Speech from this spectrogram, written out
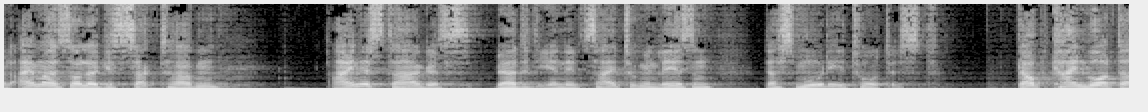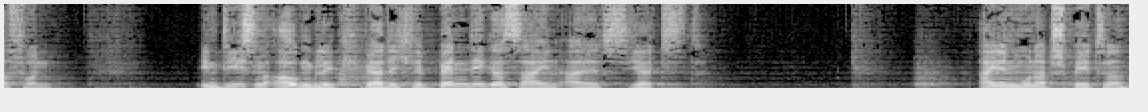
Und einmal soll er gesagt haben, eines Tages werdet ihr in den Zeitungen lesen, dass Moody tot ist. Glaubt kein Wort davon. In diesem Augenblick werde ich lebendiger sein als jetzt. Einen Monat später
